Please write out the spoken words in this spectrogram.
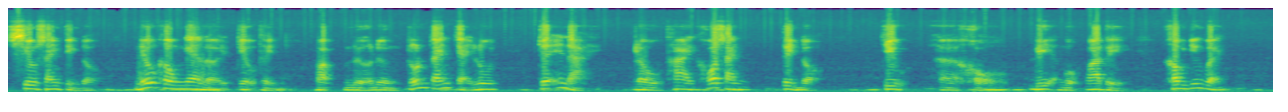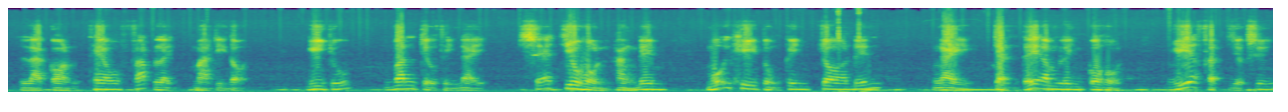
siêu sanh tịnh độ. Nếu không nghe lời triệu thỉnh hoặc nửa đường trốn tránh chạy lui trễ nải đầu thai khó sanh tịnh độ chịu uh, khổ địa ngục hoa tỷ không những vậy là còn theo pháp lệnh mà trị tội. Ghi chú văn triệu thỉnh này sẽ chiêu hồn hàng đêm mỗi khi tụng kinh cho đến ngày trần tế âm linh cô hồn vía Phật Dược Sư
